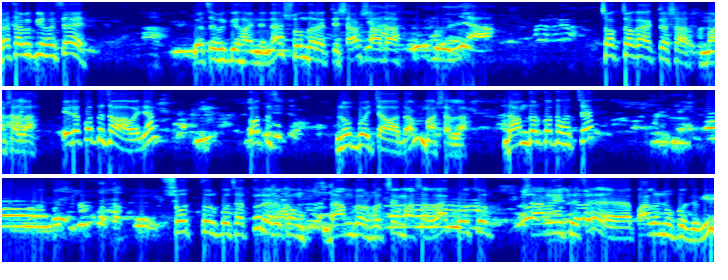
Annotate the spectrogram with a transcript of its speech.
বেচা বিক্রি হয়েছে? বেচা বিক্রি হয়নি না? সুন্দর একটি সার সাদা। চকচকা একটা সার মাসাল্লাহ এটা কত চাওয়া ভাইজান? কত নব্বই চাওয়া দাম মাসাল্লাহ দাম দর কত হচ্ছে? সত্তর পঁচাত্তর, এরকম দাম দর হচ্ছে মাসাল্লাহ প্রচুর সার উঠেছে পালন উপযোগী।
